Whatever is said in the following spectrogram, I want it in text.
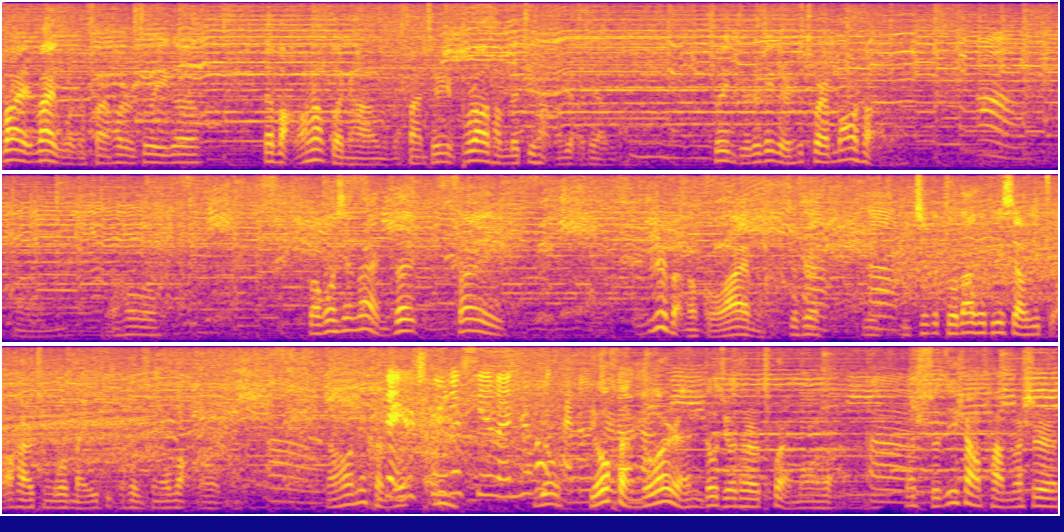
外外国的 fan，或者作为一个在网络上观察你的 fan，其实你不知道他们在剧场的表现的，嗯所以你觉得这个人是突然冒出来的。啊，啊，然后包括现在你在在日本的国外嘛，就是啊你、啊你知道多大的这个消息主要还是通过媒体或者通过网络嘛，啊，然后你很多得是出了新闻之后有才能有很多。人你都觉得他是突然冒出来的，啊但，实际上他们是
